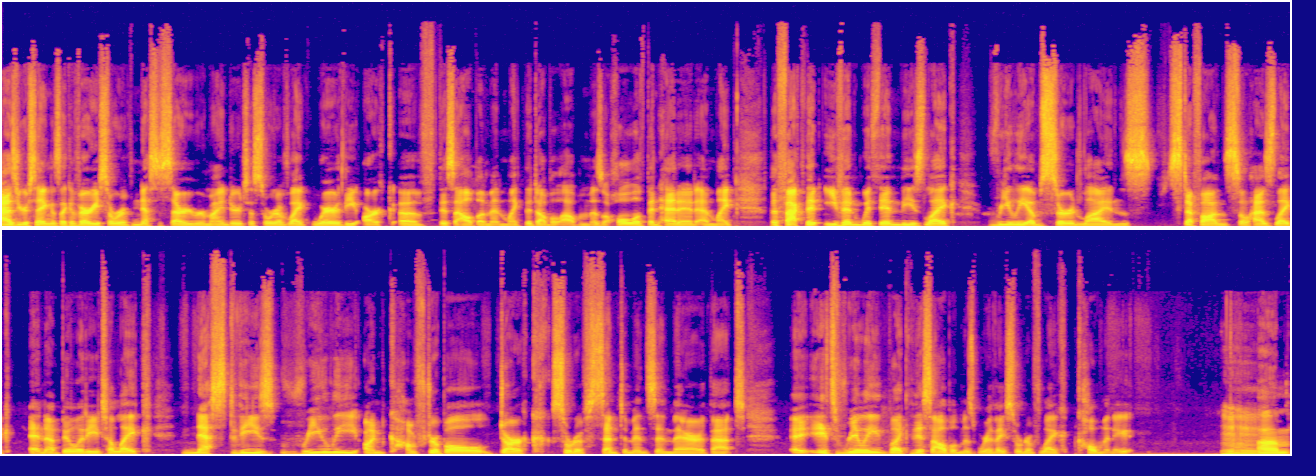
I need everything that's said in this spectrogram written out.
as you're saying is like a very sort of necessary reminder to sort of like where the arc of this album and like the double album as a whole have been headed and like the fact that even within these like really absurd lines stefan still has like an ability to like nest these really uncomfortable dark sort of sentiments in there that it's really like this album is where they sort of like culminate Mhm. Um,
